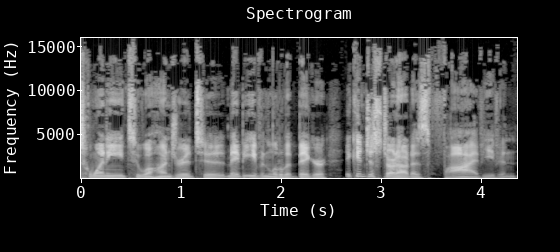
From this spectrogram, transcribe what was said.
20 to 100 to maybe even a little bit bigger. It could just start out as five, even.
